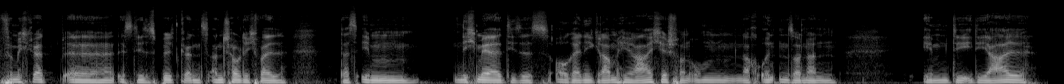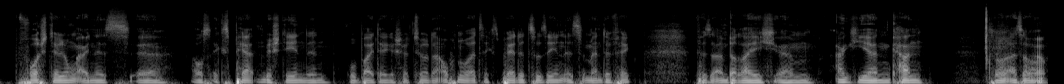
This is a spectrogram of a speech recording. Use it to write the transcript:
Für mich grad, äh, ist dieses Bild ganz anschaulich, weil das eben nicht mehr dieses Organigramm hierarchisch von oben nach unten, sondern eben die Ideal- Vorstellung eines äh, aus Experten bestehenden, wobei der Geschäftsführer dann auch nur als Experte zu sehen ist im Endeffekt, für seinen Bereich ähm, agieren kann. So, also ja.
